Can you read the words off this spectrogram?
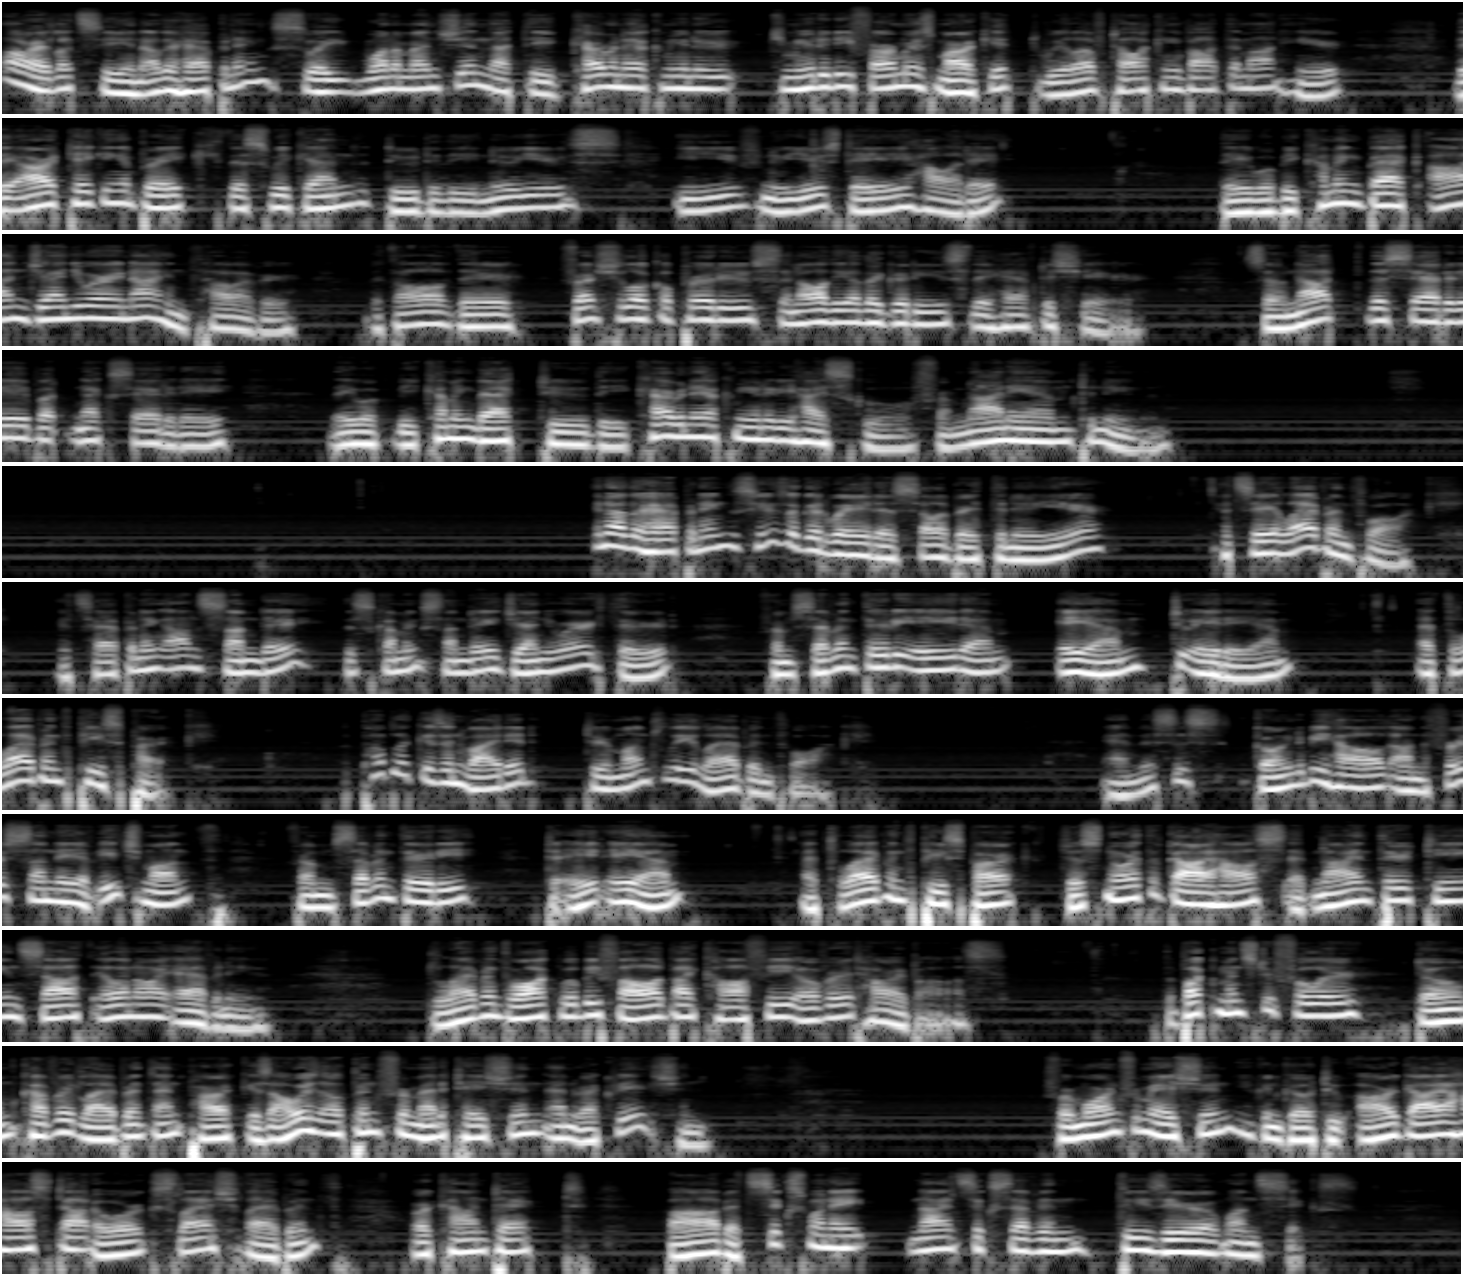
All right, let's see. In other happenings, we want to mention that the Carbondale Community, Community Farmers Market, we love talking about them on here. They are taking a break this weekend due to the New Year's Eve, New Year's Day holiday. They will be coming back on January 9th, however, with all of their fresh local produce and all the other goodies they have to share. So not this Saturday, but next Saturday, they will be coming back to the Carbondale Community High School from 9 a.m. to noon. In other happenings, here's a good way to celebrate the new year. It's a labyrinth walk. It's happening on Sunday, this coming Sunday, January 3rd, from 7:30 a.m. to 8 a.m. at the Labyrinth Peace Park. The public is invited to a monthly labyrinth walk. And this is going to be held on the first Sunday of each month from 7:30 to 8 a.m. at the Labyrinth Peace Park, just north of Gaia House at 913 South Illinois Avenue. The Labyrinth Walk will be followed by coffee over at Harbaugh's. The Buckminster Fuller dome covered labyrinth and park is always open for meditation and recreation. For more information, you can go to ourgaiahouse.org slash labyrinth or contact Bob at 618-967-3016.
